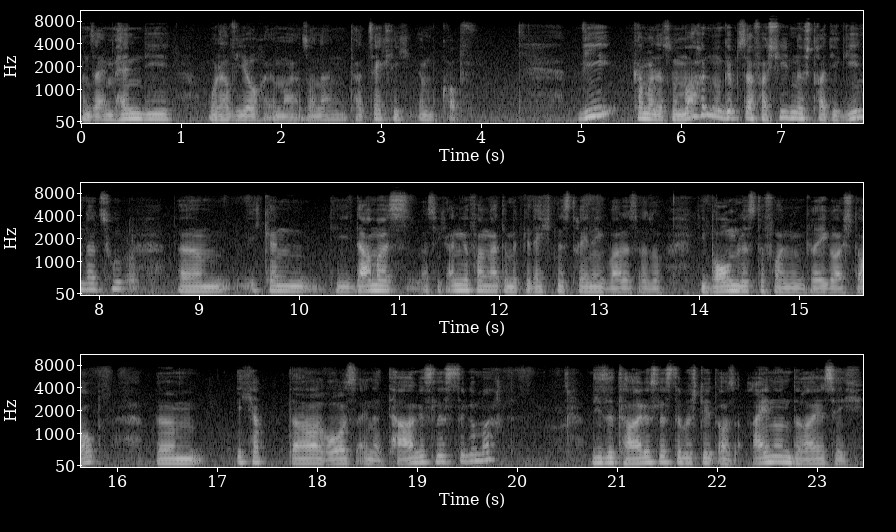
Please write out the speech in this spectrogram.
und seinem Handy oder wie auch immer, sondern tatsächlich im Kopf. Wie kann man das nun machen? Nun gibt es da verschiedene Strategien dazu. Ähm, ich kenne die damals, als ich angefangen hatte mit Gedächtnistraining, war das also die Baumliste von Gregor Staub. Ähm, ich habe daraus eine Tagesliste gemacht. Diese Tagesliste besteht aus 31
